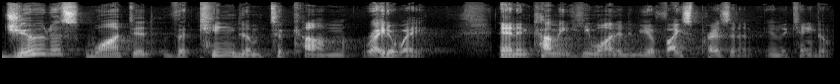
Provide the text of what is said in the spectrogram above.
Judas wanted the kingdom to come right away. And in coming, he wanted to be a vice president in the kingdom.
